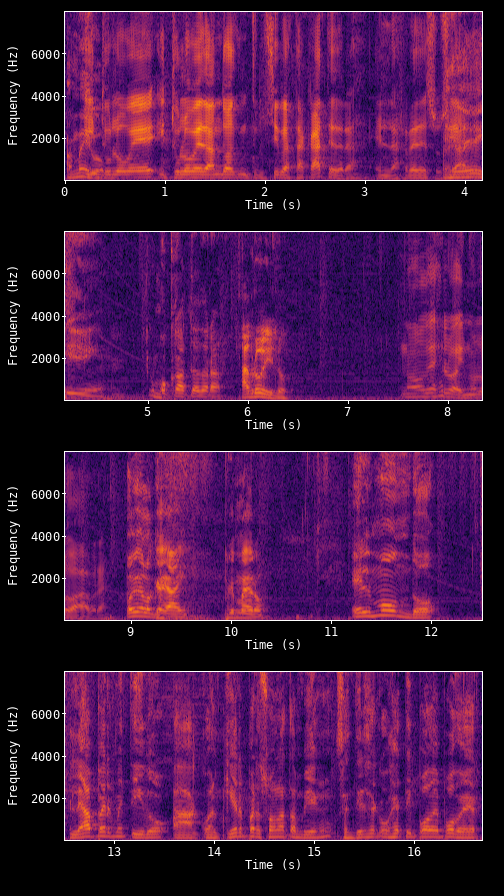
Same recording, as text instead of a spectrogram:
Amigo. Y tú lo ves y tú lo ves dando inclusive hasta cátedra en las redes sociales. Ey, como cátedra. Abro hilo. No, déjelo ahí, no lo abra. Oiga lo que hay. Primero, el mundo le ha permitido a cualquier persona también sentirse con ese tipo de poder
